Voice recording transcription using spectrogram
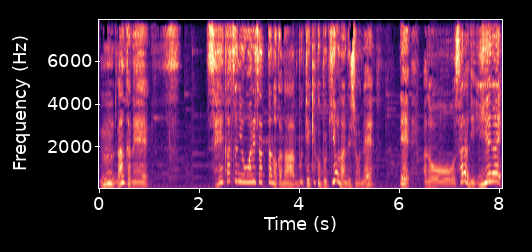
うん、なんかね、生活に追われちゃったのかな？結局不器用なんでしょうね。で、あのさらに言えない。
